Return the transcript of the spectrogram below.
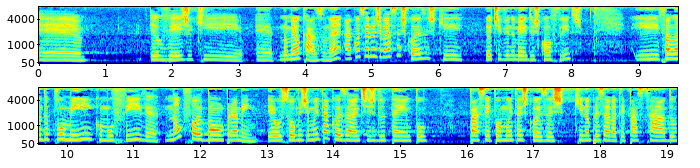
É, eu vejo que, é, no meu caso, né, aconteceram diversas coisas que eu tive no meio dos conflitos. E falando por mim, como filha, não foi bom para mim. Eu soube de muita coisa antes do tempo, passei por muitas coisas que não precisava ter passado,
